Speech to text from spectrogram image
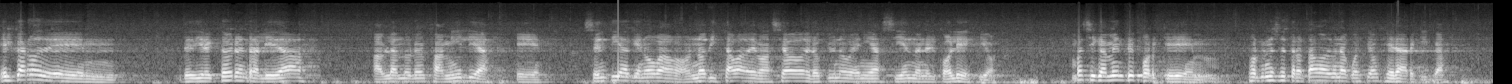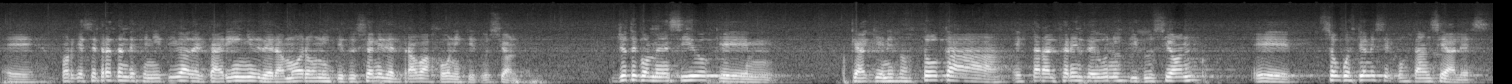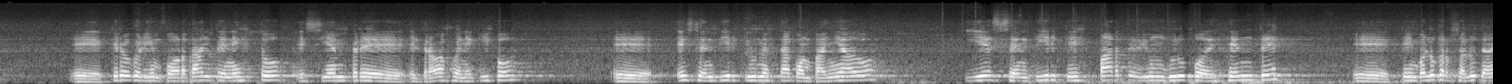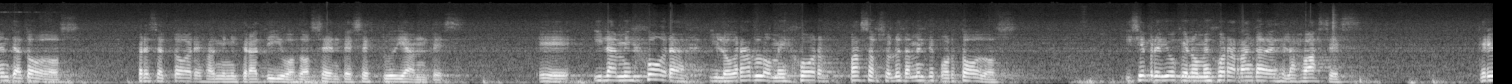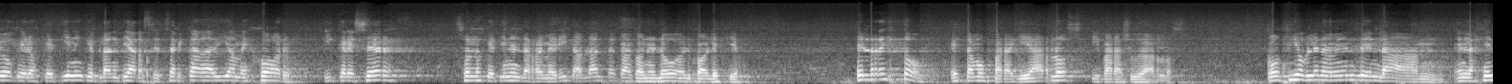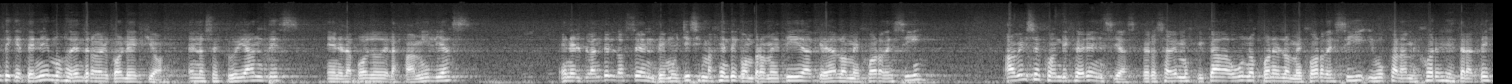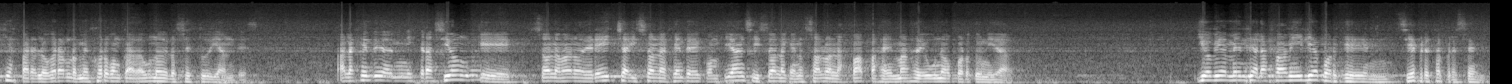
El cargo de, director en realidad, hablándolo en familia, eh, sentía que no, distaba demasiado de lo que uno venía haciendo en el colegio. Básicamente porque, porque no se trataba de una cuestión jerárquica, eh, porque se trata en definitiva del cariño y del amor a una institución y del trabajo a una institución. Yo estoy convencido que, que a quienes nos toca estar al frente de una institución eh, son cuestiones circunstanciales. Eh, creo que lo importante en esto es siempre el trabajo en equipo, es sentir que uno está acompañado y es sentir que es parte de un grupo de gente eh, que involucra absolutamente a todos, preceptores, administrativos, docentes, estudiantes. Eh, y la mejora y lograr lo mejor pasa absolutamente por todos. Y siempre digo que lo mejor arranca desde las bases. Creo que los que tienen que plantearse ser cada día mejor y crecer son los que tienen la remerita blanca con el logo del colegio. El resto estamos para guiarlos y para ayudarlos. Confío plenamente en la, en la gente que tenemos dentro del colegio, en los estudiantes, en el apoyo de las familias, en el plantel docente, muchísima gente comprometida que da lo mejor de sí, a veces con diferencias, pero sabemos que cada uno pone lo mejor de sí y busca las mejores estrategias para lograr lo mejor con cada uno de los estudiantes a la gente de administración que son la mano derecha y son la gente de confianza y son la que nos salvan las papas en más de una oportunidad. Y obviamente a la familia porque siempre está presente.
